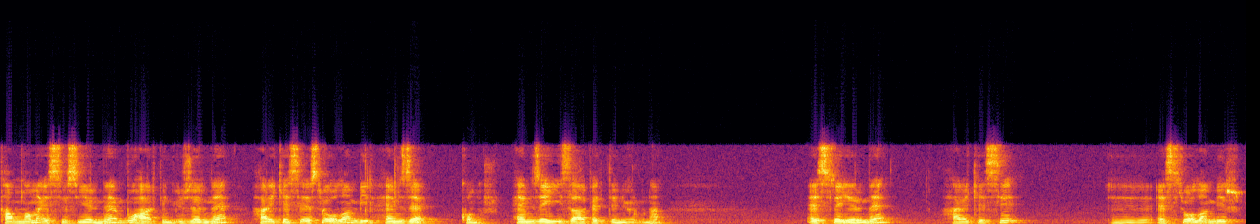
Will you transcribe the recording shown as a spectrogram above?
tamlama esresi yerine bu harfin üzerine harekesi esre olan bir hemze konur. Hemze-i izafet deniyor buna. Esre yerine harekesi e, esre olan bir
